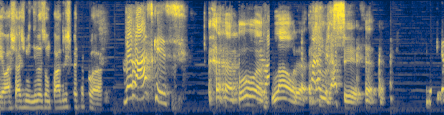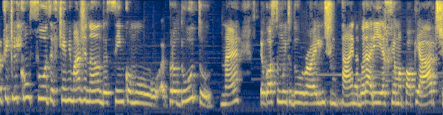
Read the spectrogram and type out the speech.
Eu acho As Meninas um quadro espetacular. Velázquez! Boa, Laura, você eu fiquei confusa, eu fiquei me imaginando assim como produto, né? Eu gosto muito do Roy Lichtenstein, adoraria ser uma pop art,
